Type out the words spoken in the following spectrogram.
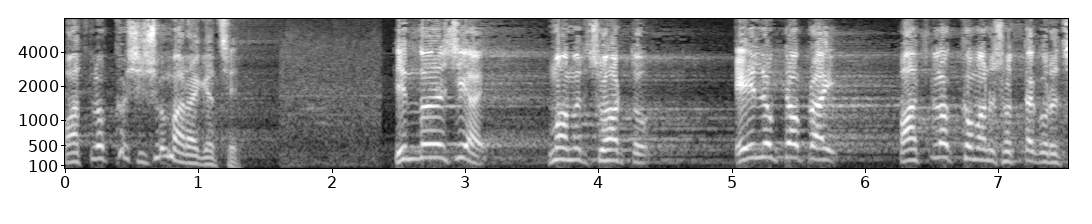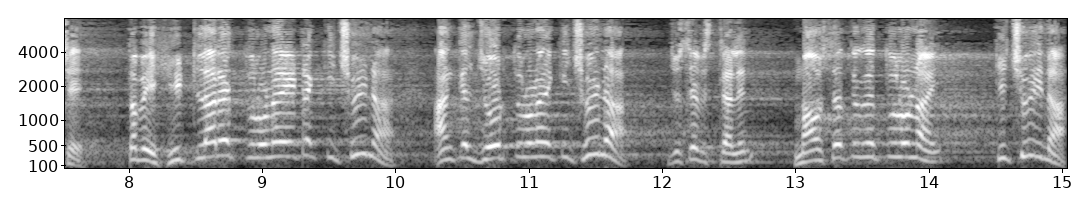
পাঁচ লক্ষ শিশু মারা গেছে। ইন্দোনেশিয়ায় মোহাম্মদ সুহার্তো, এই লোকটাও প্রায় পাঁচ লক্ষ মানুষ হত্যা করেছে। তবে হিটলারের তুলনায় এটা কিছুই না। আঙ্কেল জোর তুলনায় কিছুই না, জোসেফ স্ট্যালিন। মাওসাতুংয়ের তুলনায় কিছুই না,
